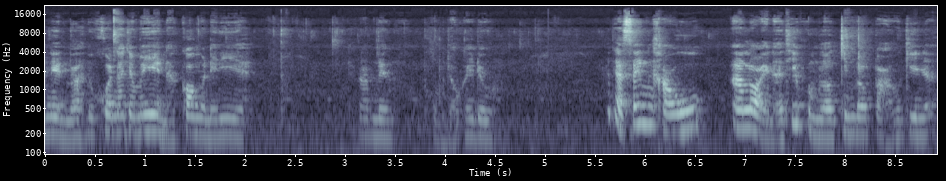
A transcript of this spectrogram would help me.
คนเห็นปะทุกคนน่าจะไม่เห็นนะกล้องมันในนี่แป๊บนึงผมยกให้ดูแต่เส้นเขาอร่อยนะที่ผมลองกินเปล่าๆเมื่อกี้เนี่ย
